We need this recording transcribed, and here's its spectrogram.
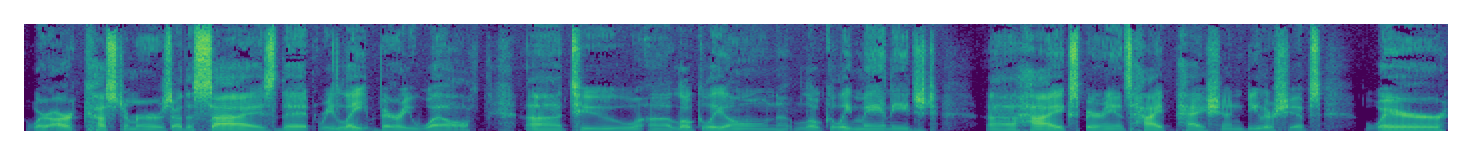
where our customers are the size that relate very well uh, to uh, locally owned, locally managed, uh, high experience, high passion dealerships where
